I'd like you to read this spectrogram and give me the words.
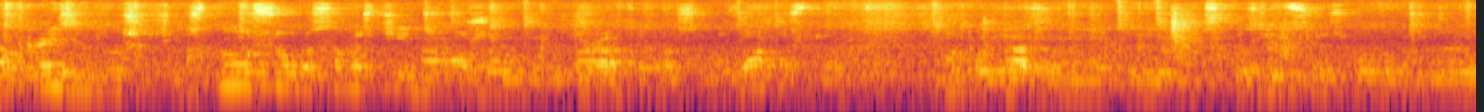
Ваша честь. Ну, особа самостійно може вибирати засоби захисту. Ми пов'язані з позицією свого е,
